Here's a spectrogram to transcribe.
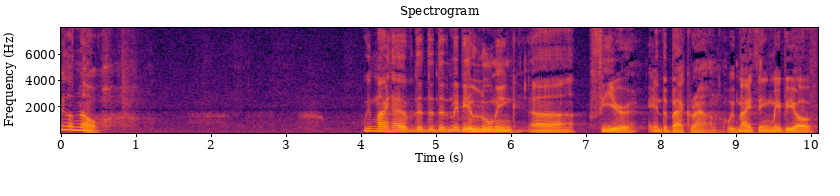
I don't know. We might have the, the, the, maybe a looming uh, fear in the background. We might think maybe of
